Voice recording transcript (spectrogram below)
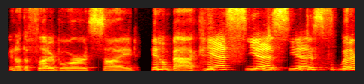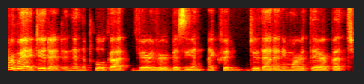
you know, the flutter board, side, you know, back. Yes, yes, just, yes. Just whatever way I did it. And then the pool got very, very busy and I couldn't do that anymore there. But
